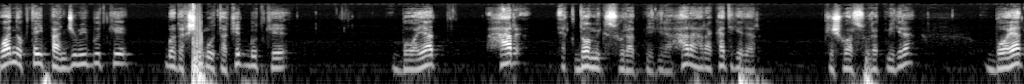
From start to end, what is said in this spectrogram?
و نکته پنجمی بود که بدخشی معتقد بود که باید هر اقدامی که صورت می‌گیره هر حرکتی که در کشور صورت می‌گیره باید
